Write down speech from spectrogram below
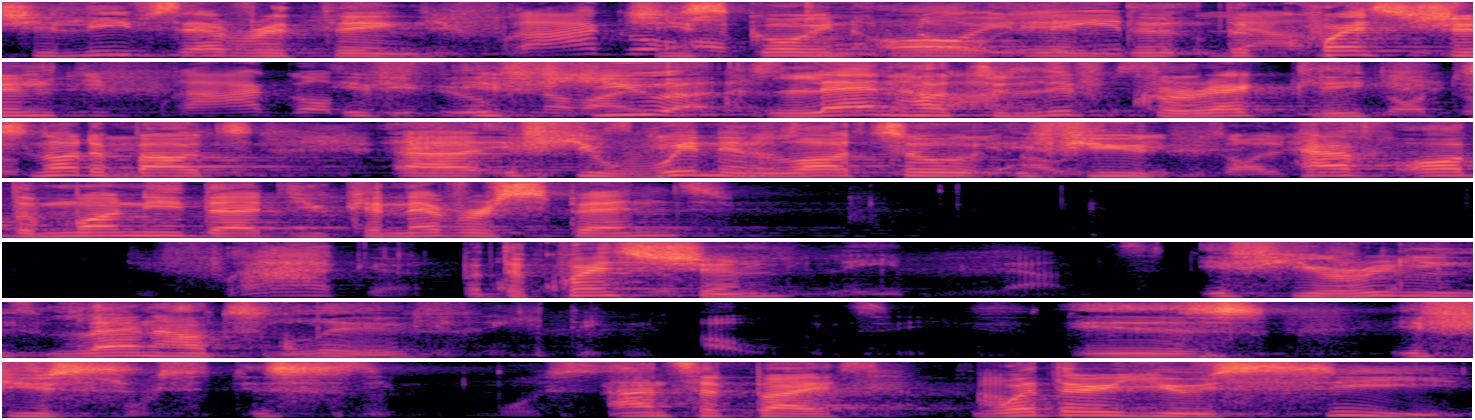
She leaves everything. She's going all in. The, the question, ist nicht die Frage, if, if you learn how to live correctly, it's not about uh, if you win in Lotto, if you have all the money that you can never spend. But the question, wirklich leben lernst, if you really learn how to live, die richtigen Augen siehst. is if you is answered by whether you see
